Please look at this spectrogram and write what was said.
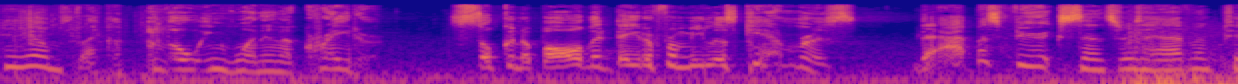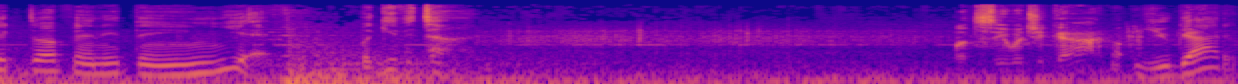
Pam's like a glowing one in a crater, soaking up all the data from Mila's cameras. The atmospheric sensors haven't picked up anything yet, but give it time. Let's see what you got. You got it.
